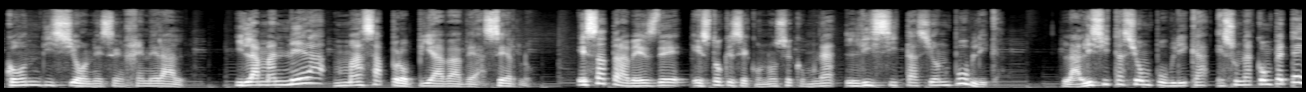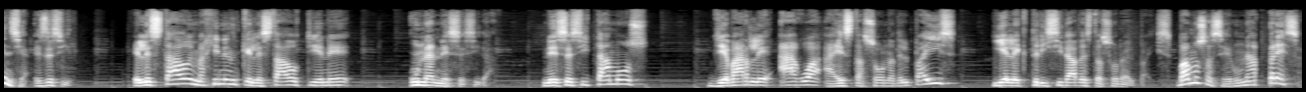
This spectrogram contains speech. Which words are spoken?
condiciones en general y la manera más apropiada de hacerlo es a través de esto que se conoce como una licitación pública. La licitación pública es una competencia, es decir, el Estado, imaginen que el Estado tiene una necesidad. Necesitamos llevarle agua a esta zona del país y electricidad a esta zona del país. Vamos a hacer una presa.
